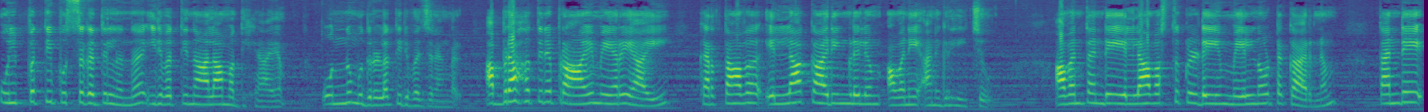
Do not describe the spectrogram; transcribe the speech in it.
ഉൽപ്പത്തി പുസ്തകത്തിൽ നിന്ന് ഇരുപത്തിനാലാം അധ്യായം ഒന്നു മുതലുള്ള തിരുവചനങ്ങൾ. അബ്രാഹത്തിന് പ്രായമേറെയായി കർത്താവ് എല്ലാ കാര്യങ്ങളിലും അവനെ അനുഗ്രഹിച്ചു. അവൻ തന്റെ എല്ലാ വസ്തുക്കളുടെയും മേൽനോട്ടക്കാരനും തന്റെ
